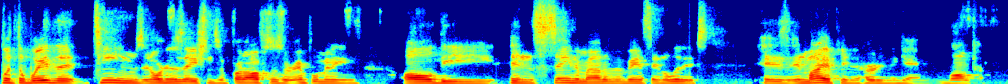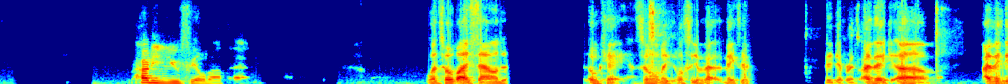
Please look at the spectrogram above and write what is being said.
But the way that teams and organizations and front offices are implementing – all the insane amount of advanced analytics is, in my opinion, hurting the game long term. How do you feel about that? Let's hope I sound okay. So we'll, make, we'll see if that makes a difference. I think um, I think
